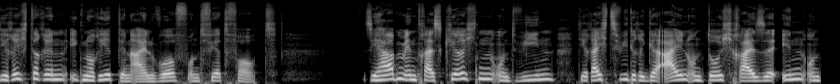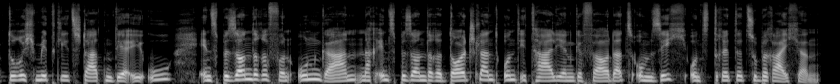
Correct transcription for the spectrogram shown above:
Die Richterin ignoriert den Einwurf und fährt fort. Sie haben in Dreiskirchen und Wien die rechtswidrige Ein- und Durchreise in und durch Mitgliedstaaten der EU, insbesondere von Ungarn, nach insbesondere Deutschland und Italien gefördert, um sich und Dritte zu bereichern.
